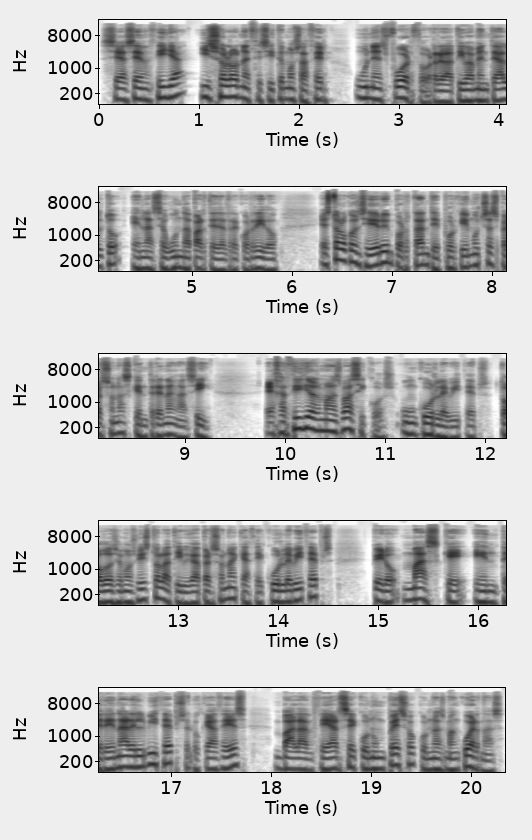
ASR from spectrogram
sea sencilla y solo necesitemos hacer un esfuerzo relativamente alto en la segunda parte del recorrido. Esto lo considero importante porque hay muchas personas que entrenan así. Ejercicios más básicos, un curl bíceps. Todos hemos visto la típica persona que hace curl bíceps, pero más que entrenar el bíceps, lo que hace es balancearse con un peso, con unas mancuernas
